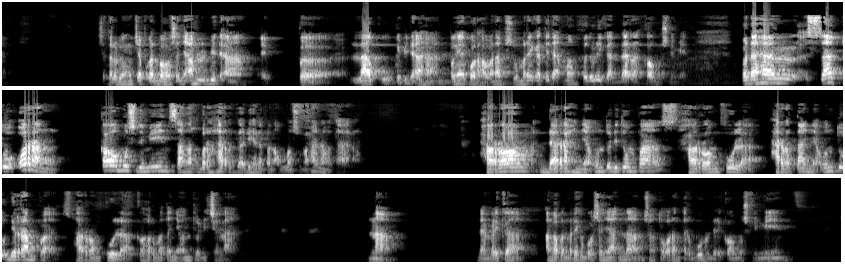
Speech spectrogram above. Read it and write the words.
Setelah mengucapkan bahwasanya ahlul bid'ah, eh, pelaku kebidahan, pengekor hawa nafsu, mereka tidak mempedulikan darah kaum muslimin. Padahal satu orang kaum muslimin sangat berharga di hadapan Allah Subhanahu wa taala. Haram darahnya untuk ditumpas, haram pula hartanya untuk dirampas, haram pula kehormatannya untuk dicela. Nah, dan mereka anggapan mereka bahwasanya enam satu orang terbunuh dari kaum muslimin.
